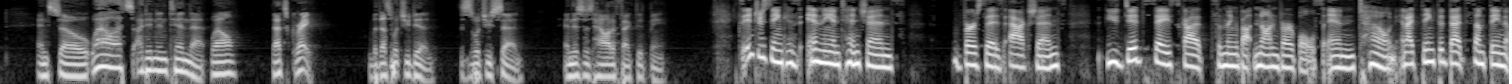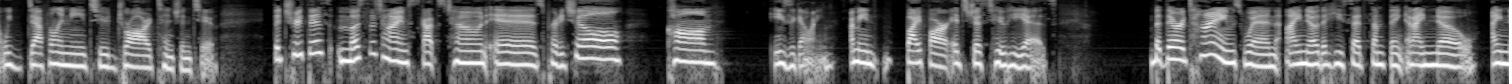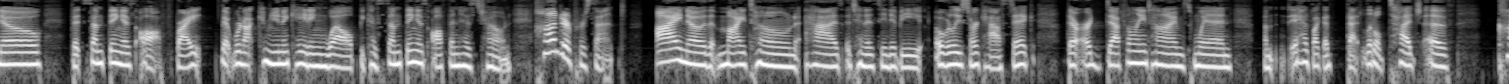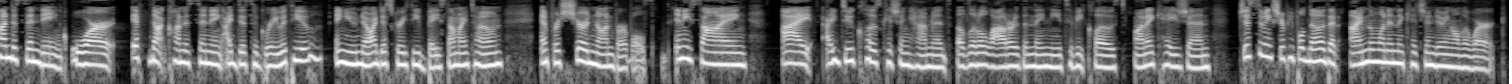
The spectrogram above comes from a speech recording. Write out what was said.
And so, well, that's I didn't intend that. Well, that's great. But that's what you did. This is what you said. And this is how it affected me. It's interesting because in the intentions versus actions, you did say, Scott, something about nonverbals and tone. And I think that that's something that we definitely need to draw our attention to. The truth is, most of the time, Scott's tone is pretty chill, calm, easygoing. I mean, by far, it's just who he is. But there are times when I know that he said something and I know, I know that something is off, right? That we're not communicating well because something is off in his tone. 100%. I know that my tone has a tendency to be overly sarcastic. There are definitely times when um, it has like a that little touch of condescending or if not condescending, I disagree with you, and you know I disagree with you based on my tone, and for sure nonverbals. Any sighing, I I do close kitchen cabinets a little louder than they need to be closed on occasion, just to make sure people know that I'm the one in the kitchen doing all the work.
